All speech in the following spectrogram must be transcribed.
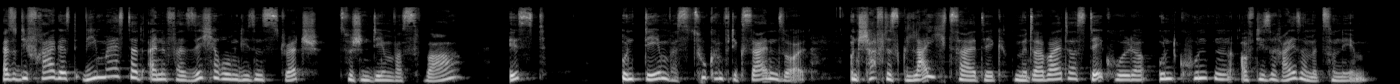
Also die Frage ist, wie meistert eine Versicherung diesen Stretch zwischen dem, was war, ist und dem, was zukünftig sein soll und schafft es gleichzeitig, Mitarbeiter, Stakeholder und Kunden auf diese Reise mitzunehmen.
